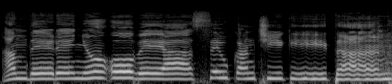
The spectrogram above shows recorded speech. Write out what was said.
andereño hobea zeukan txikitan.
